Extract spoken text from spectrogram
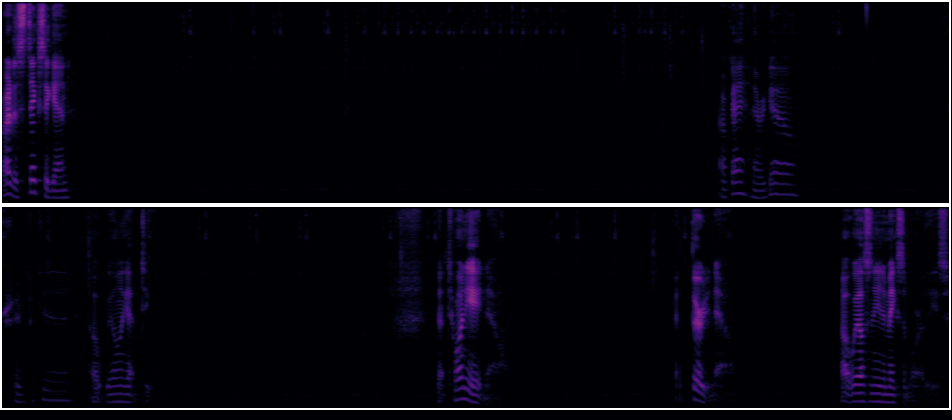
Right, it sticks again. Okay, there we go. Should be good. Oh, we only got two. Got 28 now. Got 30 now. Oh, we also need to make some more of these.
